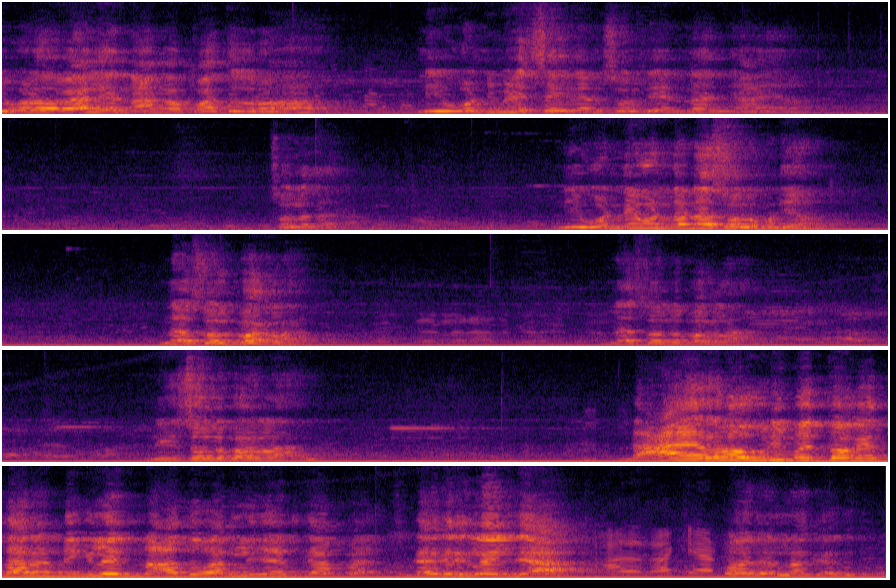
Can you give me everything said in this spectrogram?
இவ்வளவு வேலையை நாங்க பாத்துக்கிறோம் நீ ஒண்ணுமே செய்யலன்னு சொல்லி என்ன நியாயம்? சொல்லுங்க. நீ ஒண்ணே ஒன்று தானே சொல்ல முடியும். என்ன சொல்லு பார்க்கலாம். என்ன சொல்லு பார்க்கலாம். நீ சொல்லு பார்க்கலாம். இந்த ஆயிரம் ரூபாய் உரிமை தொகை தரேன் நீங்களே இன்னும் அது வரலையான்னு கேட்பேன். கேட்குறீங்களா இல்லையா? எல்லாம் கேட்குது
